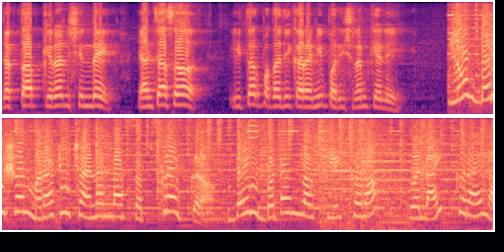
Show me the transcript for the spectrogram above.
जगताप किरण शिंदे यांच्यासह इतर पदाधिकाऱ्यांनी परिश्रम केले. लोकदर्शन मराठी चॅनलला सबस्क्राईब करा बेल बटनला क्लिक करा व लाईक करायला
